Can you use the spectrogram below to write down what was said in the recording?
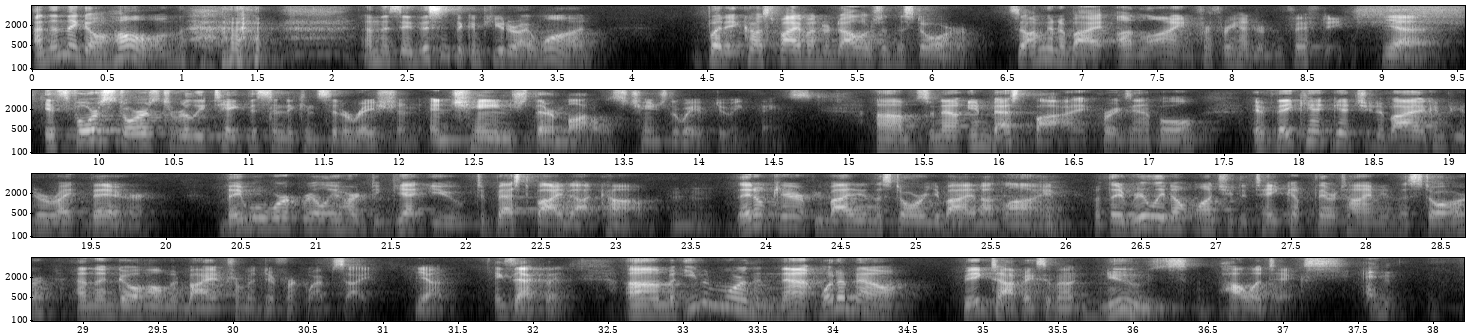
And then they go home and they say, This is the computer I want, but it costs $500 in the store. So I'm going to buy it online for 350 Yeah. It's for stores to really take this into consideration and change their models, change their way of doing things. Um, So now in Best Buy, for example, if they can't get you to buy a computer right there, they will work really hard to get you to bestbuy.com. They don't care if you buy it in the store or you buy it online, but they really don't want you to take up their time in the store and then go home and buy it from a different website. Yeah, exactly. Um, but even more than that, what about big topics about news and politics? And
